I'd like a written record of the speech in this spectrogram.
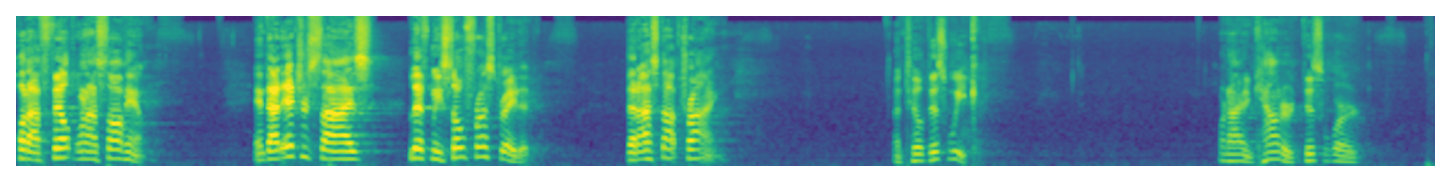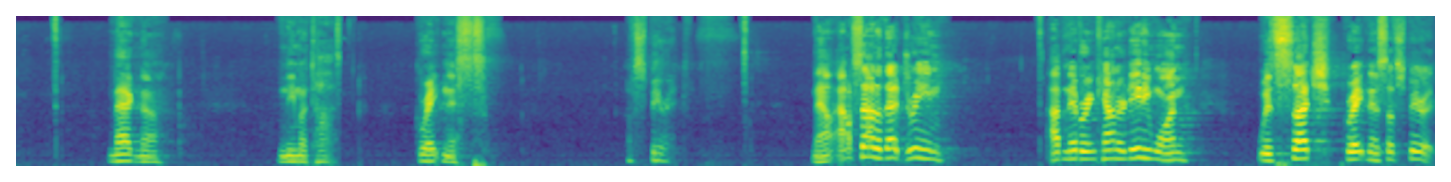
what I felt when I saw him. And that exercise left me so frustrated that I stopped trying until this week when I encountered this word, magna nematos, greatness of spirit. Now, outside of that dream, I've never encountered anyone with such greatness of spirit.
